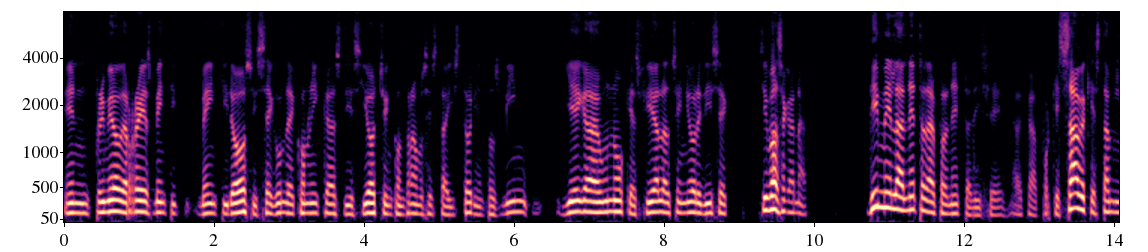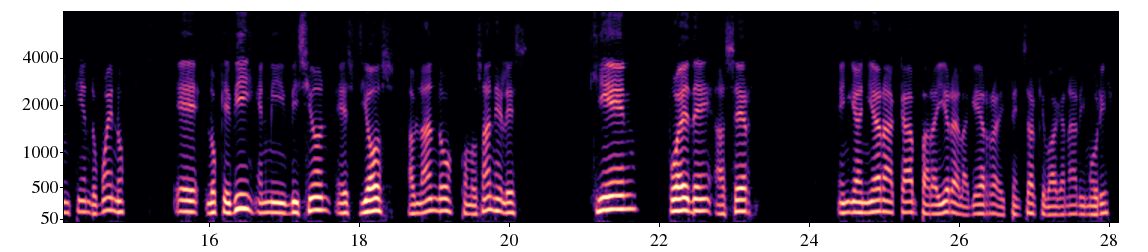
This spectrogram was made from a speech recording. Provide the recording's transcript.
En Primero de Reyes 22 y Segundo de Crónicas 18 encontramos esta historia. Entonces, llega uno que es fiel al Señor y dice, sí vas a ganar. Dime la neta del planeta, dice acá, porque sabe que está mintiendo. Bueno, eh, lo que vi en mi visión es Dios hablando con los ángeles. ¿Quién puede hacer engañar acá para ir a la guerra y pensar que va a ganar y morir?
